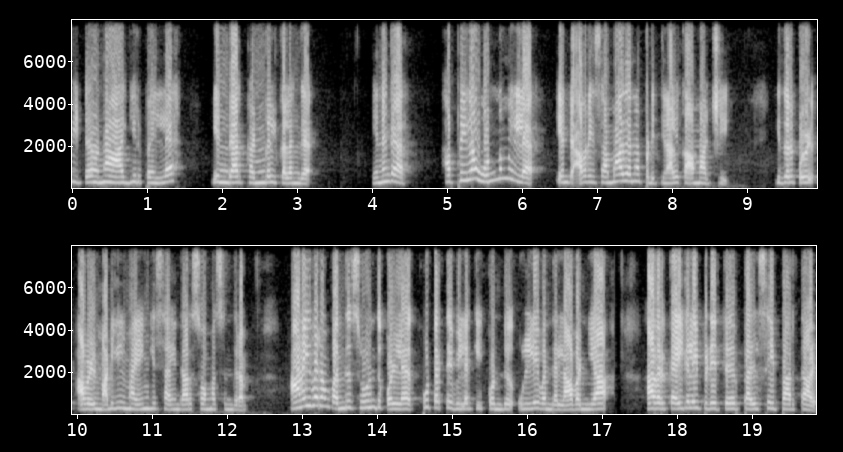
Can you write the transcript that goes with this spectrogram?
விட்டேன்னா ஆகியிருப்பேன்ல என்றார் கண்கள் கலங்க. என்னங்க? அப்படிலாம் ஒண்ணும் இல்ல என்று அவரை சமாதானப்படுத்தினாள் காமாட்சி. இதற்குள் அவள் மடியில் மயங்கி சாய்ந்தார் சோமசுந்தரம். அனைவரும் வந்து சூழ்ந்து கொள்ள கூட்டத்தை விலக்கி கொண்டு உள்ளே வந்த லாவண்யா அவர் கைகளை பிடித்து பல்சை பார்த்தாள்.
